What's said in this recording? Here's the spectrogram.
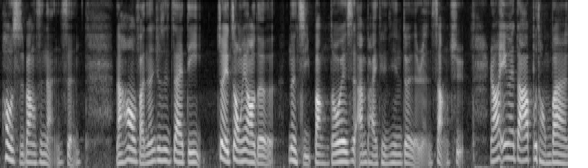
后十棒是男生。然后反正就是在第最重要的那几棒都会是安排田径队的人上去。然后因为大家不同班。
